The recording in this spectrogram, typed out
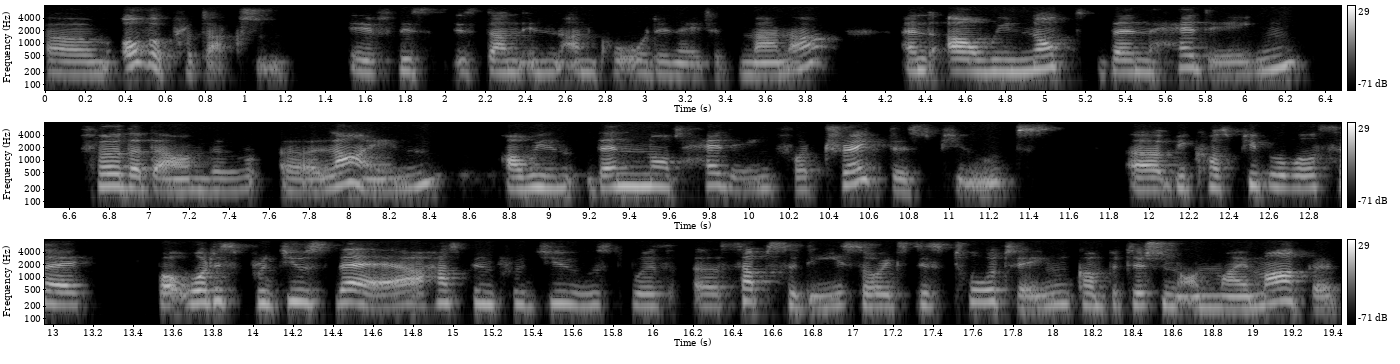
um, overproduction if this is done in an uncoordinated manner? And are we not then heading further down the uh, line are we then not heading for trade disputes? Uh, because people will say, but what is produced there has been produced with a subsidy, so it's distorting competition on my market.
